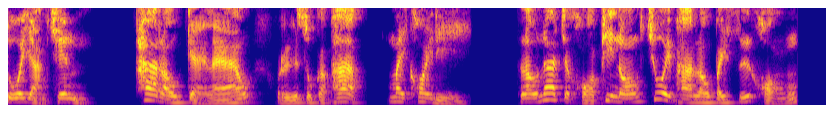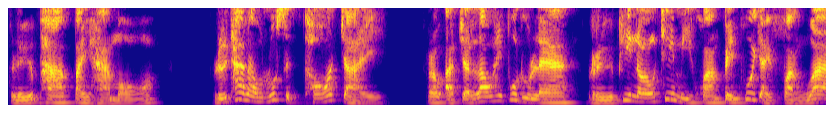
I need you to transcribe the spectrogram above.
ตัวอย่างเช่น ถ้าเราแก่แล้วหรือสุขภาพไม่ค่อยดี เราน่าจะขอพี่น้องช่วยพาเราไปซื้อของ หรือพาไปหาหมอ หรือถ้าเรารู้สึกท้อใจ เราอาจจะเล่าให้ผู้ดูแล หรือพี่น้องที่มีความเป็นผู้ใหญ่ฟังว่า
